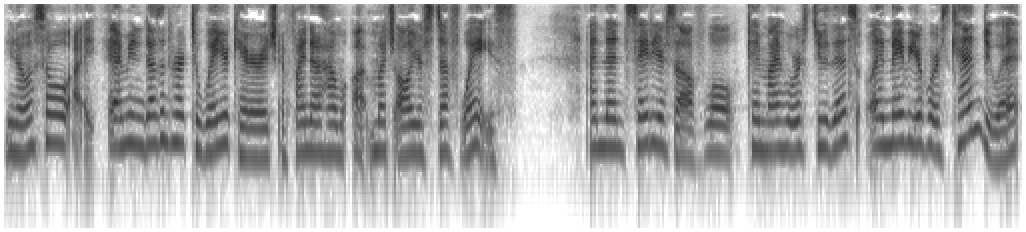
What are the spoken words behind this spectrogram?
You know, so I I mean it doesn't hurt to weigh your carriage and find out how uh, much all your stuff weighs. And then say to yourself, well, can my horse do this? And maybe your horse can do it.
